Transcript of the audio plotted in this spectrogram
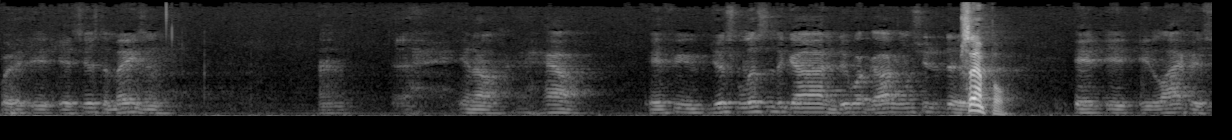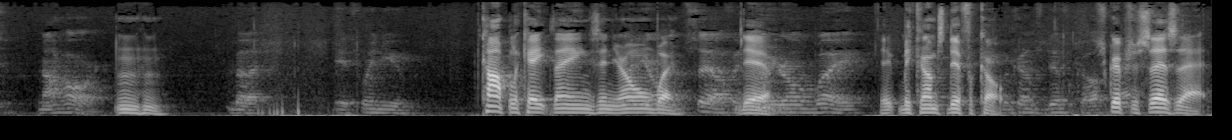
But it, it, it's just amazing, uh, you know, how if you just listen to God and do what God wants you to do. Simple it, it, it life is not hard. Mm-hmm. But it's when you complicate things in your own your way. Own and yeah. your own way. It becomes difficult. It becomes difficult. Scripture says that.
